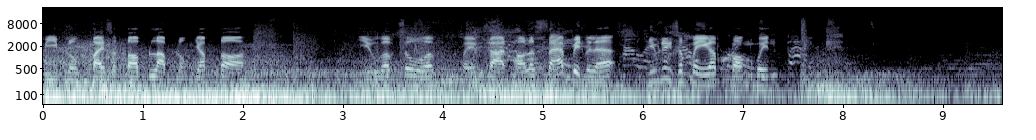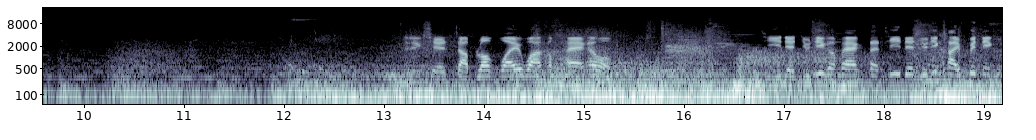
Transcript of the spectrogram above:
บีบลงไปสต็อปหลับลงย้ำต่อยิวครับสู้ครับไปการเผาแล้วแซฟปิดไปแล้วฮิวลิ่งสปีครับของควิน เชนจับล็อกไว้วางกำแพงครับผมทีเด็ดอยู่ที่กำแพง แต่ทีเด็ดอยู่ที่ไข่ฟินิกซ์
